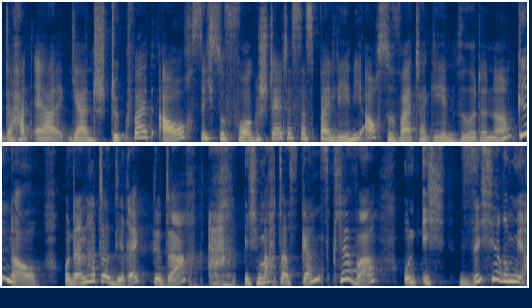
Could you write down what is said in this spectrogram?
da hat er ja ein Stück weit auch sich so vorgestellt, dass das bei Leni auch so weitergehen würde, ne? Genau. Und dann hat er direkt gedacht, ach, ich mache das ganz clever und ich sichere mir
